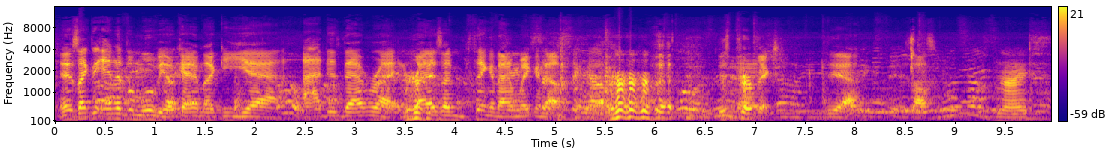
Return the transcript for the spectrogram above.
And it's like the end of a movie. Okay, I'm like, yeah, I did that right. And right as I'm thinking that, I'm waking up. it's perfect. Yeah, it's awesome. Nice.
